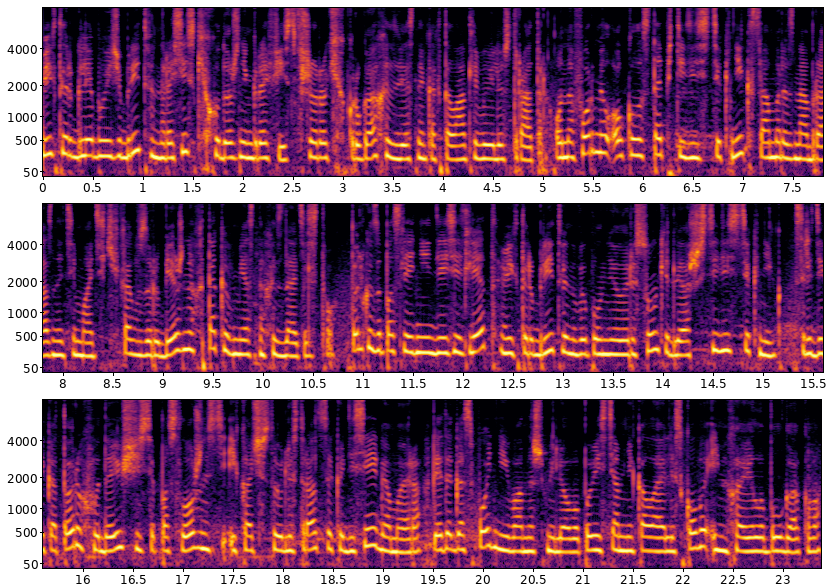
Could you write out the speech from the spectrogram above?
Виктор Глебович Бритвин – российский художник-графист, в широких кругах известный как талантливый иллюстратор. Он оформил около 150 книг самой разнообразной тематики, как в зарубежных, так и в местных издательствах. Только за последние 10 лет Виктор Бритвин выполнил рисунки для 60 книг, среди которых выдающиеся по сложности и качеству иллюстрации к Одиссее Гомера, Лето Господне Ивана Шмелева, повестям Николая Лескова и Михаила Булгакова.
